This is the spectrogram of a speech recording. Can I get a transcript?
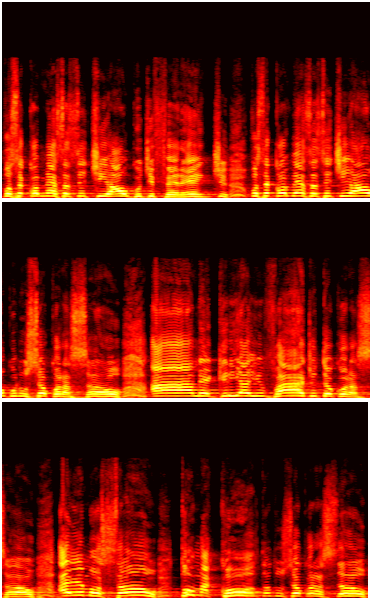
você começa a sentir algo diferente, você começa a sentir algo no seu coração. A alegria invade o teu coração, a emoção toma conta do seu coração,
